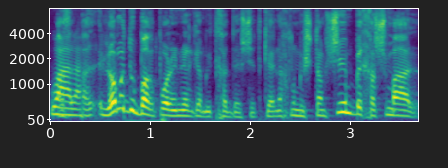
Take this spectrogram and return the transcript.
וואלה. אז לא מדובר פה על אנרגיה מתחדשת, כי אנחנו משתמשים בחשמל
